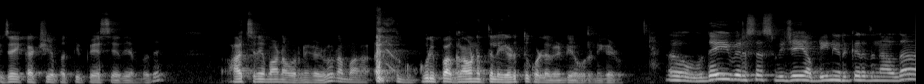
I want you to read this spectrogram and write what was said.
விஜய் கட்சியை பற்றி பேசியது என்பது ஆச்சரியமான ஒரு நிகழ்வு. நம்ம குறிப்பாக கவனத்தில் எடுத்துக்கொள்ள வேண்டிய ஒரு நிகழ்வு. உதய் வெர்சஸ் விஜய் அப்படின்னு இருக்கிறதுனால தான்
